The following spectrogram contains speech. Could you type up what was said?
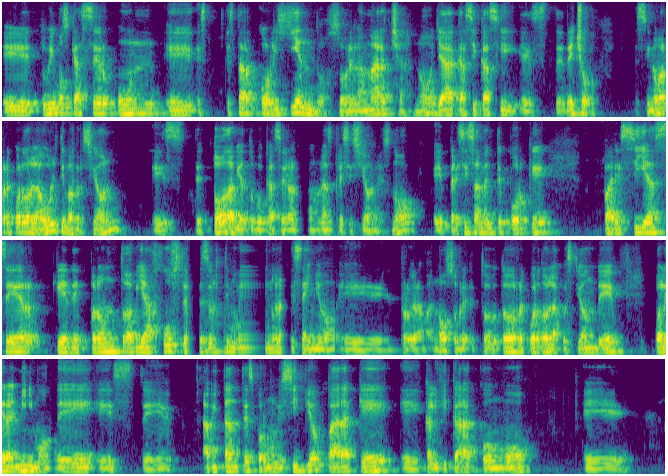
eh, tuvimos que hacer un, eh, estar corrigiendo sobre la marcha, ¿no? Ya casi, casi, este, de hecho, si no me recuerdo, la última versión este, todavía tuvo que hacer algunas precisiones, ¿no? Precisamente porque parecía ser que de pronto había ajustes el último minuto del diseño eh, del programa, ¿no? Sobre todo, recuerdo la cuestión de cuál era el mínimo de este, habitantes por municipio para que eh, calificara como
